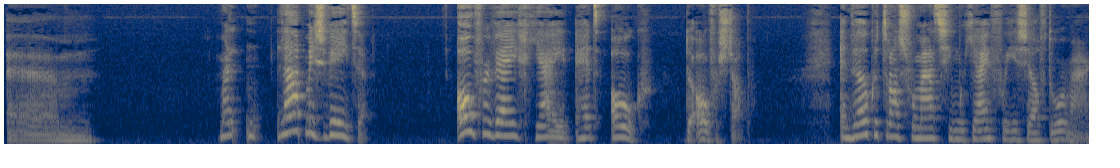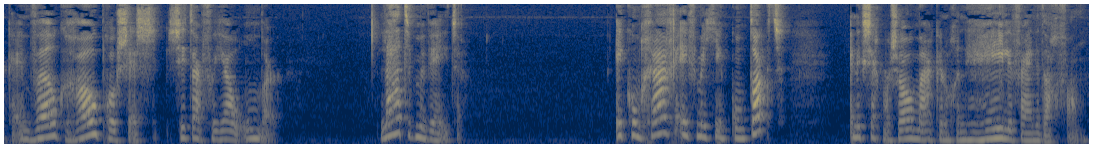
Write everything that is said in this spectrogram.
Um, maar laat me eens weten. Overweeg jij het ook, de overstap? En welke transformatie moet jij voor jezelf doormaken? En welk rouwproces zit daar voor jou onder? Laat het me weten. Ik kom graag even met je in contact. En ik zeg maar zo, maak er nog een hele fijne dag van.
